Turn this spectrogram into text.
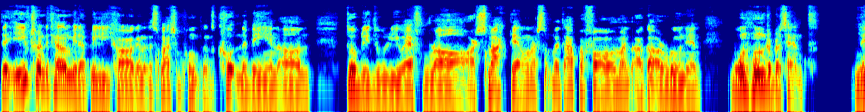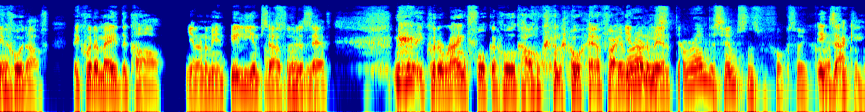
the, you're trying to tell me that Billy Corgan and the Smashing Pumpkins couldn't have been on WWF Raw or SmackDown or something like that performing or got a run in. One hundred percent, they Yeah. could have. They could have made the call. You know what I mean? Billy himself could have said he could have rang fucking Hulk Hogan. They You know what I mean? they were on The Simpsons for fuck's sake. Of course they Exactly,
